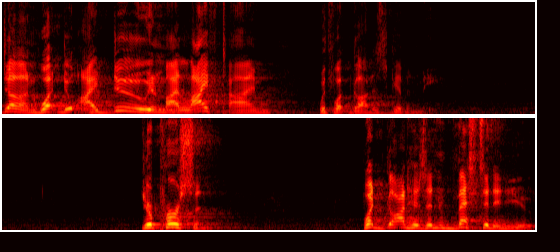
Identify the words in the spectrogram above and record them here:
done? What do I do in my lifetime with what God has given me? Your person, what God has invested in you.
